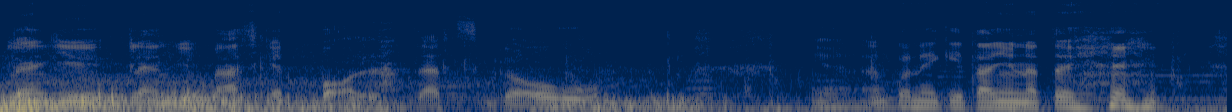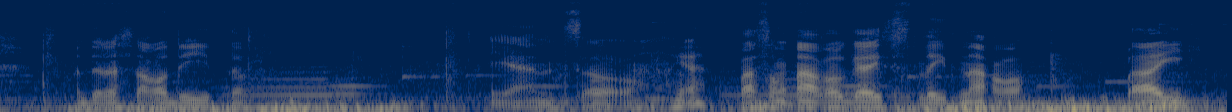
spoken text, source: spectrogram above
Glenview, Glenview Basketball. Let's go. Ayan. Alam ko nakikita nyo na to eh. madalas ako dito. Ayan. So, ayan. Pasok na ako guys. Late na ako. Bye.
